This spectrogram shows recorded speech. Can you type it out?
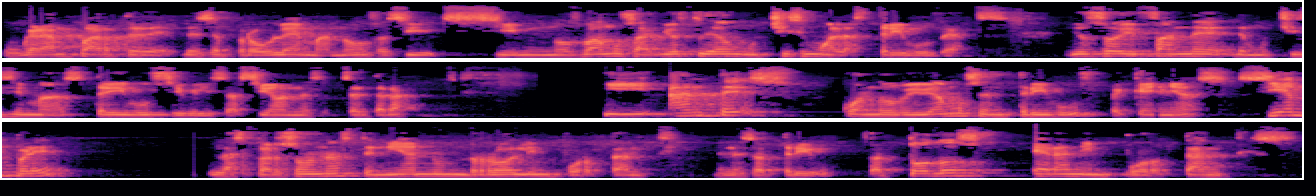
gran parte de, ese problema, ¿no? O sea, si, si, nos vamos a... Yo he estudiado muchísimo a las tribus de antes. Yo soy fan de, muchísimas tribus, civilizaciones, etcétera. Y antes cuando vivíamos en tribus pequeñas, siempre las personas tenían un rol importante en esa tribu. O sea, todos eran importantes.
